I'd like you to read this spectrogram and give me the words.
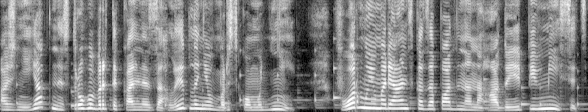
аж ніяк не строго вертикальне заглиблення в морському дні. Формою Маріанська западина нагадує півмісяць,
